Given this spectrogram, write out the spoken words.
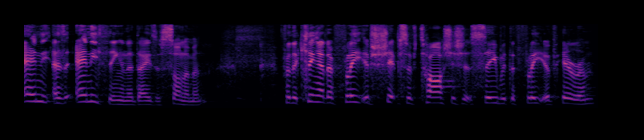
any, as anything in the days of Solomon. For the king had a fleet of ships of Tarshish at sea with the fleet of Hiram.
